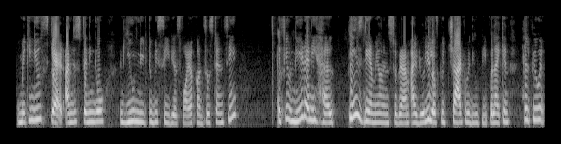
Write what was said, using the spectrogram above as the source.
making you scared. I'm just telling you you need to be serious for your consistency. If you need any help please dm me on instagram. I really love to chat with you people. I can help you in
